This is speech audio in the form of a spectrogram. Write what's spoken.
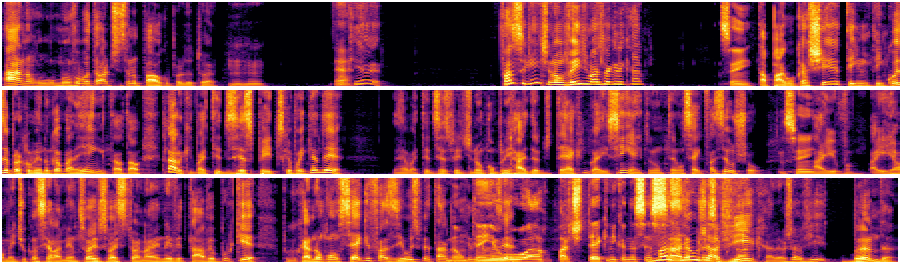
Ah, não, não vou botar o artista no palco, produtor. uhum. É. Por quê? Faz o seguinte, não vende mais pra aquele cara. Sim. tá pago o cachê, tem, tem coisa para comer no camarim e tal, tal. Claro que vai ter desrespeitos que eu vou entender. Né? Vai ter desrespeito de não cumprir rider de técnico, aí sim, aí tu não, consegue fazer o show. Sim. Aí, aí realmente o cancelamento vai, vai se tornar inevitável. Por quê? Porque o cara não consegue fazer o espetáculo Não tem o, a parte técnica necessária Mas eu já executar. vi, cara, eu já vi banda.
